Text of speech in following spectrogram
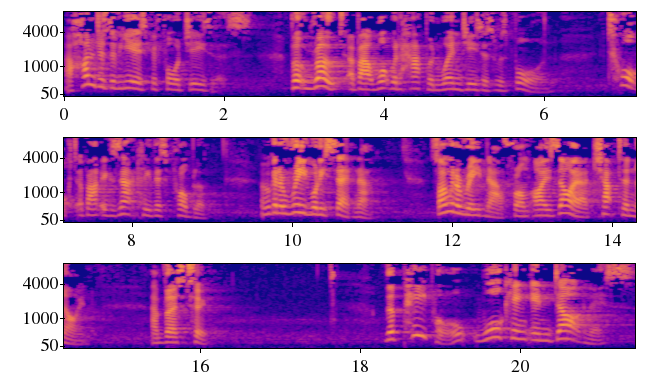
uh, hundreds of years before Jesus, but wrote about what would happen when Jesus was born, talked about exactly this problem. And we're going to read what he said now. So I'm going to read now from Isaiah chapter 9 and verse 2. The people walking in darkness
